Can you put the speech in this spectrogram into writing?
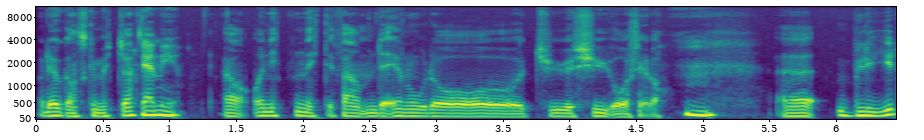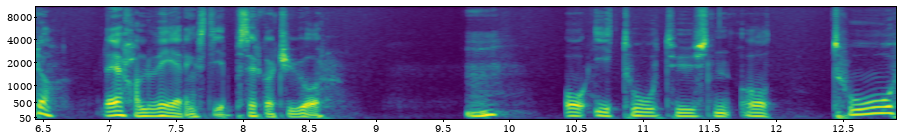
Og det er jo ganske mye. Det er mye. Ja, og 1995, det er nå da 27 år siden. Mm. Eh, bly, da, det er halveringstid på ca. 20 år. Mm. Og i 2002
